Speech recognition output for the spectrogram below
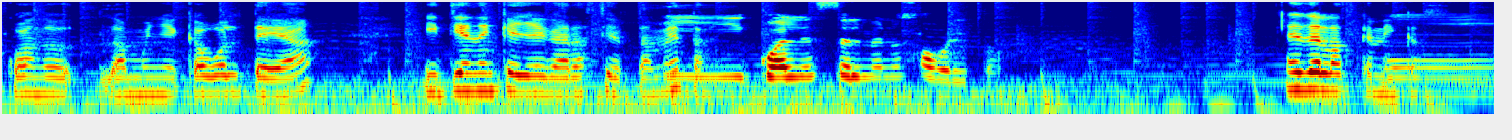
cuando la muñeca voltea y tienen que llegar a cierta meta. ¿Y cuál es el menos favorito? Es de las canicas. Mm,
